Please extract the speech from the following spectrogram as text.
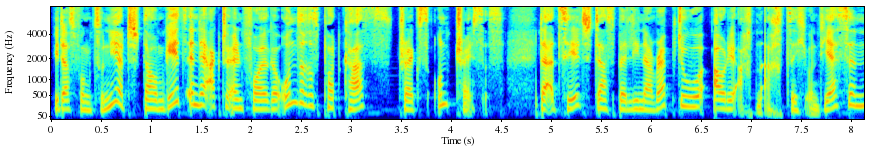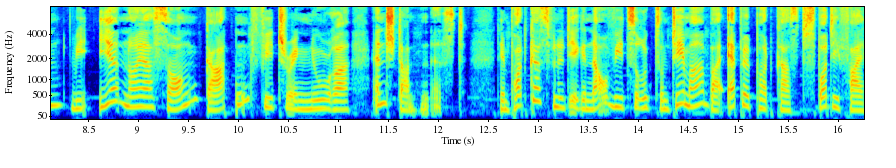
Wie das funktioniert, darum geht's in der aktuellen Folge unseres Podcasts Tracks und Traces. Da erzählt das Berliner Rap-Duo Audio 88 und Jessin, wie ihr neuer Song Garten featuring Nura entstanden ist. Den Podcast findet ihr genau wie zurück zum Thema bei Apple Podcast, Spotify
